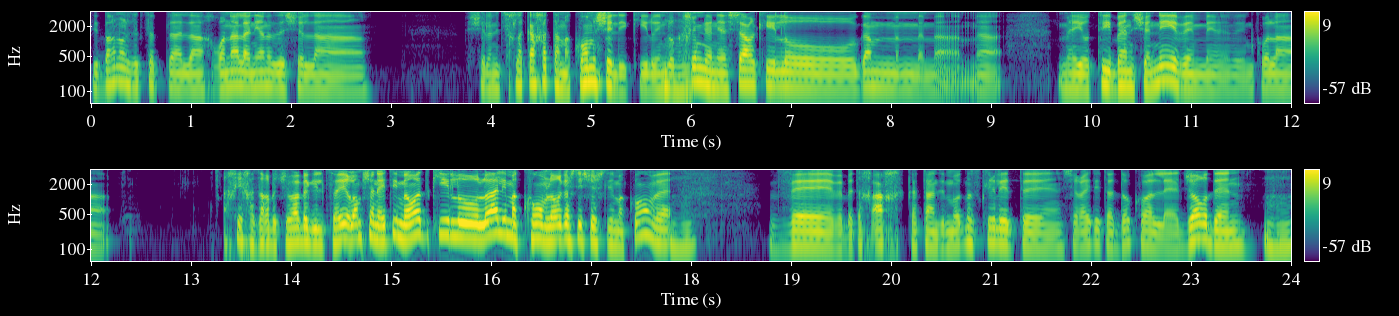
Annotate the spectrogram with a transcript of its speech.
דיברנו על זה קצת לאחרונה, לעניין הזה של ה... של אני צריך לקחת את המקום שלי, כאילו, אם Mhm. לוקחים לי, אני ישר כאילו, גם מה- מה- מה- מהיותי בן שני, ועם ועם כל ה... אחי חזר בתשובה בגיל צעיר, לא משנה, הייתי מאוד כאילו, לא היה לי מקום, לא הרגשתי שיש לי מקום, ו... מהמם. ו... ובטח אח קטן, זה מאוד מזכיר לי את, אה, שראיתי את הדוקו על אה, ג'ורדן, מהמם.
